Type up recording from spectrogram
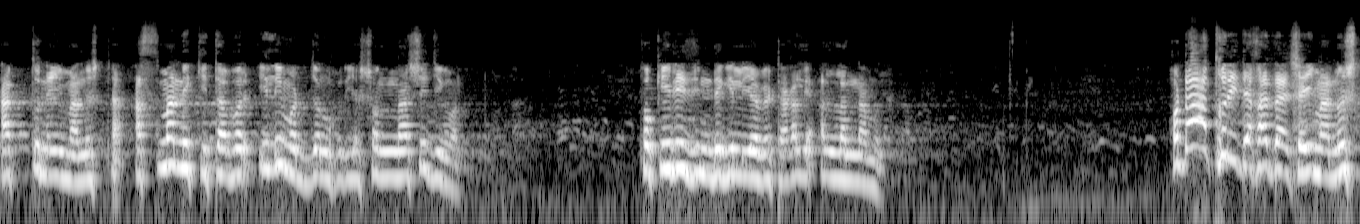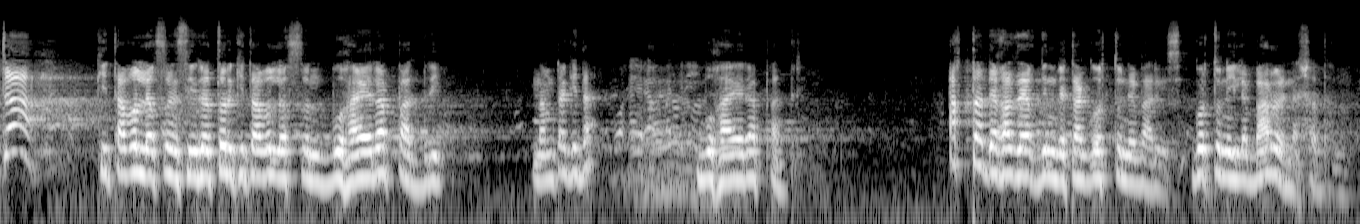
আক্ত নেই মানুষটা। আসমানি কিতাবর ইলিম অর্জন করিয়া সন্ন্যাসী জীবন। ফকিরি জিন্দগি লিয়া বেটা, খালি আল্লাহর নাম। হঠাৎ করে দেখা যায় সেই মানুষটা কিতাব লেখছেন সিরতর কিতাব লেখছেন বুহায়রা পাদ্রি। নামটা কিতা বুহায়রা পাদ্রি। একটা দেখা যায় একদিন বেটা গর্তনে বার হয়েছে গর্ত নিলে বার হয় না সাধারণত।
